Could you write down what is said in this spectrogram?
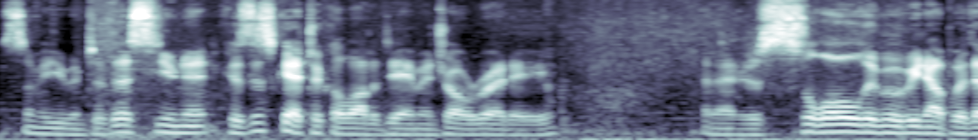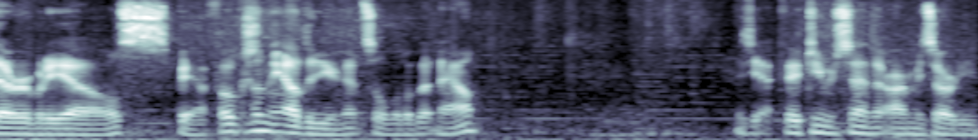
Some of you into this unit, because this guy took a lot of damage already. And then just slowly moving up with everybody else. But yeah, focus on the other units a little bit now. Yeah, 15% of the army's already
